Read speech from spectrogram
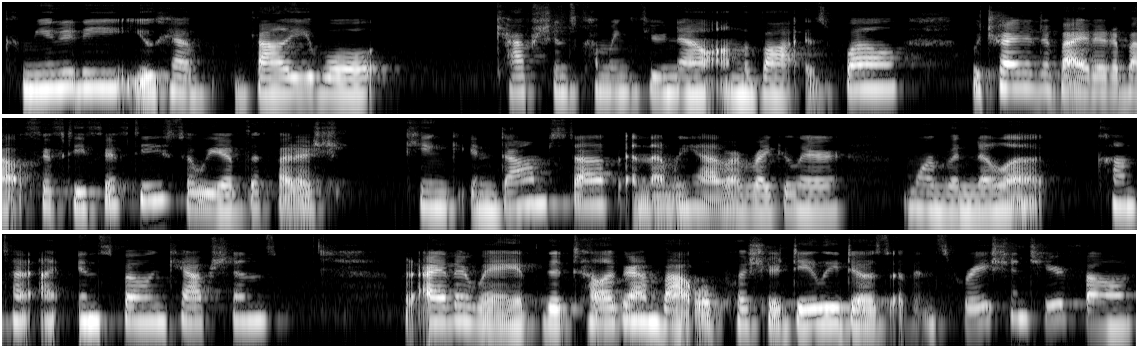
community, you have valuable captions coming through now on the bot as well. We try to divide it about 50 50. So we have the fetish kink and dom stuff, and then we have our regular, more vanilla content uh, inspo and captions. But either way, the Telegram bot will push your daily dose of inspiration to your phone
